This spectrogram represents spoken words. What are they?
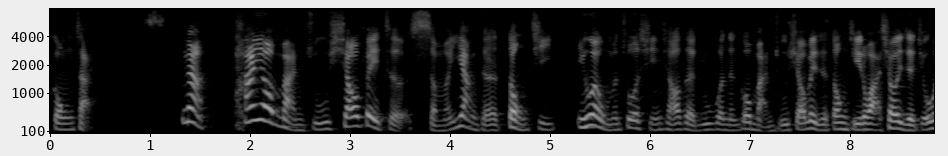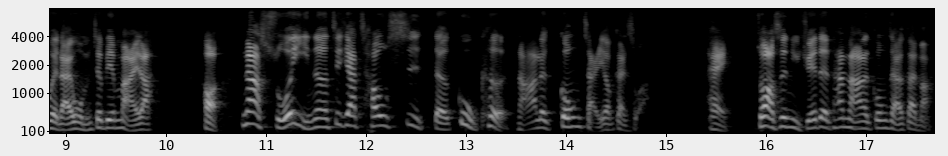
公仔？那他要满足消费者什么样的动机？因为我们做行销的，如果能够满足消费者动机的话，消费者就会来我们这边买啦。好，那所以呢，这家超市的顾客拿了公仔要干什么？嘿，左老师，你觉得他拿了公仔要干嘛？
